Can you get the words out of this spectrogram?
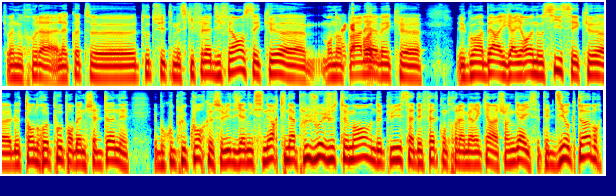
tu vas nous trouver la, la cote euh, tout de suite. Mais ce qui fait la différence, c'est que, euh, on en La parlait avec Hugo Humbert et Gairon aussi, c'est que le temps de repos pour Ben Shelton est, est beaucoup plus court que celui de Yannick Sinner, qui n'a plus joué justement depuis sa défaite contre l'Américain à Shanghai. C'était le 10 octobre,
